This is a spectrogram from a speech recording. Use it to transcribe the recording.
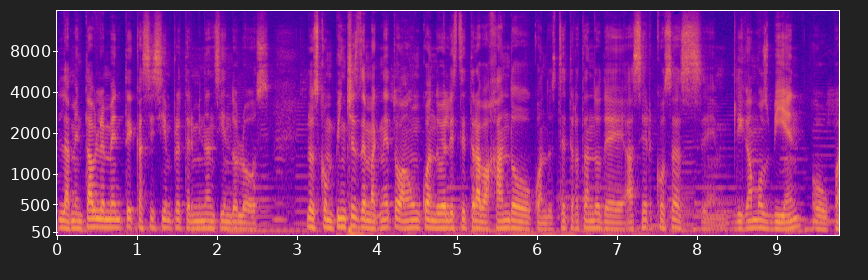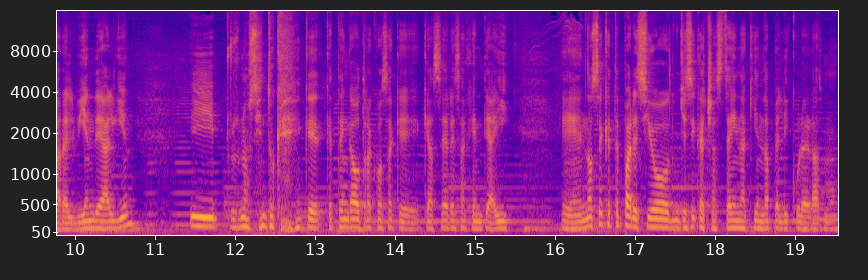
lamentablemente casi siempre terminan siendo los, los compinches de Magneto, aun cuando él esté trabajando o cuando esté tratando de hacer cosas, eh, digamos, bien o para el bien de alguien. Y pues no siento que, tenga otra cosa que, hacer esa gente ahí. Eh, no sé qué te pareció Jessica Chastain aquí en la película Erasmo.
